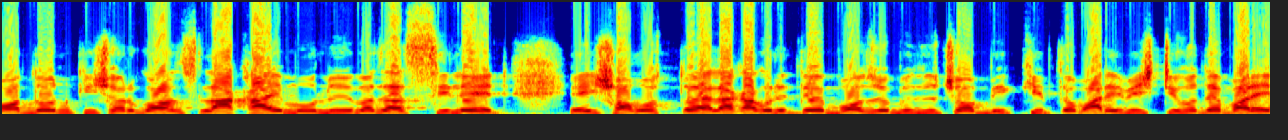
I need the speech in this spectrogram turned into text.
মদন, কিশোরগঞ্জ, লাখাই, মৌলভীবাজার, সিলেট এই সমস্ত এলাকাগুলিতে বজ্রবিদ্যুৎ সহ বিক্ষিপ্ত ভারী বৃষ্টি হতে পারে।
